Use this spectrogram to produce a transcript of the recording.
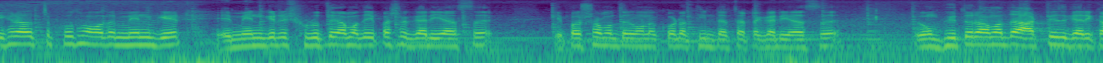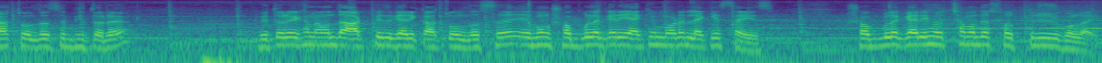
এখানে হচ্ছে প্রথম আমাদের মেন গেট এই মেন গেটের শুরুতে আমাদের এই পাশে গাড়ি আছে। এই পাশে আমাদের অনেক কটা তিনটা, চারটা গাড়ি আছে। এবং ভিতরে আমাদের আট পিস গাড়ি কাজ চলতেছে ভিতরে। ভিতরে এখানে আমাদের আট পিস গাড়ি কাজ চলতেছে এবং সবগুলো গাড়ি একই মডেল একই সাইজ সবগুলো গাড়ি হচ্ছে আমাদের ছত্রিশ গোলায়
